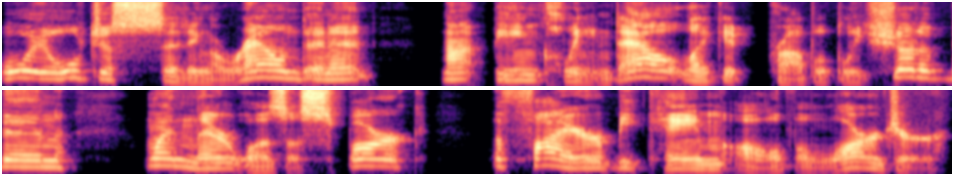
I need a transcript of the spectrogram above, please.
oil just sitting around in it, not being cleaned out like it probably should have been, when there was a spark, the fire became all the larger.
